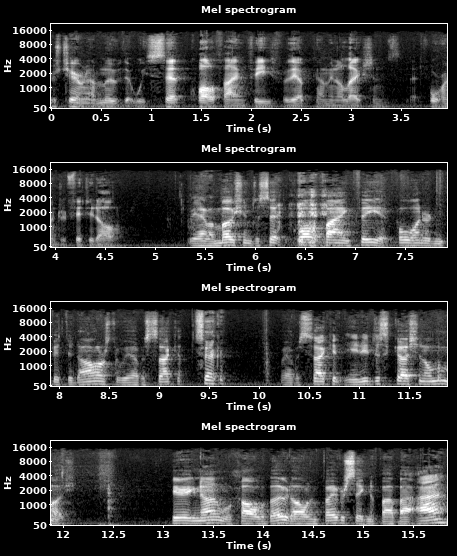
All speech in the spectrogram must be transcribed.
Mr. Chairman, I move that we set qualifying fees for the upcoming elections at $450. We have a motion to set qualifying fee at $450. Do we have a second? Second. We have a second. Any discussion on the motion? Hearing none, we'll call the vote. All in favor signify by aye.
